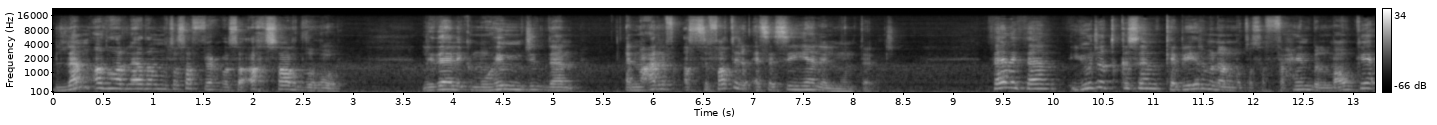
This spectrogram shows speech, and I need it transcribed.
لن أظهر لهذا المتصفح وسأخسر ظهور. لذلك مهم جدا أن نعرف الصفات الأساسية للمنتج. ثالثا يوجد قسم كبير من المتصفحين بالموقع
